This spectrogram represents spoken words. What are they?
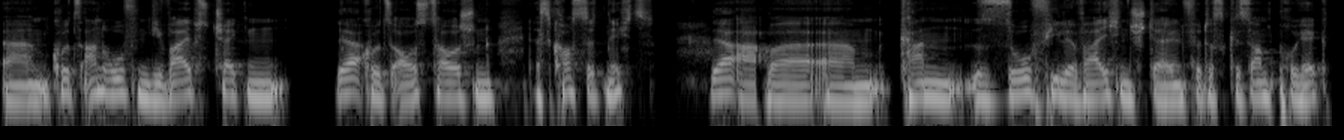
Ähm, kurz anrufen, die Vibes checken, ja. kurz austauschen. Das kostet nichts, ja. aber ähm, kann so viele Weichen stellen für das Gesamtprojekt.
